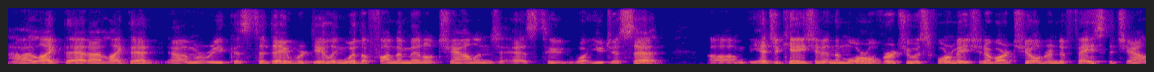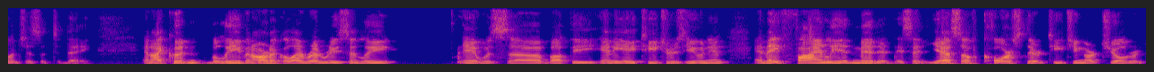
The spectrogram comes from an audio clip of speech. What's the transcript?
I like that. I like that, uh, Marie, because today we're dealing with a fundamental challenge as to what you just said um, the education and the moral, virtuous formation of our children to face the challenges of today. And I couldn't believe an article I read recently it was uh, about the NEA Teachers Union, and they finally admitted, they said, yes, of course they're teaching our children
